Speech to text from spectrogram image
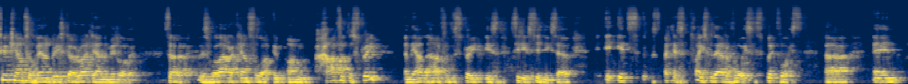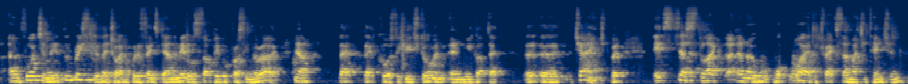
two council boundaries go right down the middle of it. So there's Woollahra Council on, on, half of the street, and the other half of the street is City of Sydney. So it, it's like a place without a voice, a split voice. Uh, and unfortunately, recently they tried to put a fence down the middle to stop people crossing the road. Now, that, that caused a huge storm, and, and we got that uh, uh, changed. But it's just like, I don't know why it attracts so much attention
